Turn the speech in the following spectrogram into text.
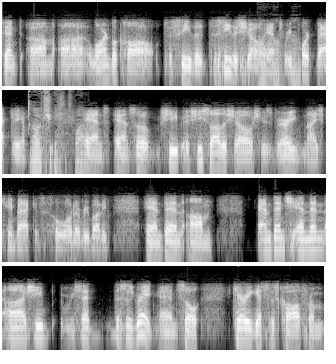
sent um, uh, Lauren Bacall to see the to see the show Oh, and to report back to him Oh, jeez. Wow. and and so she she saw the show. She was very nice. Came back and said hello to everybody, and then um and then she and then uh she said this is great. And so Carey gets this call from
